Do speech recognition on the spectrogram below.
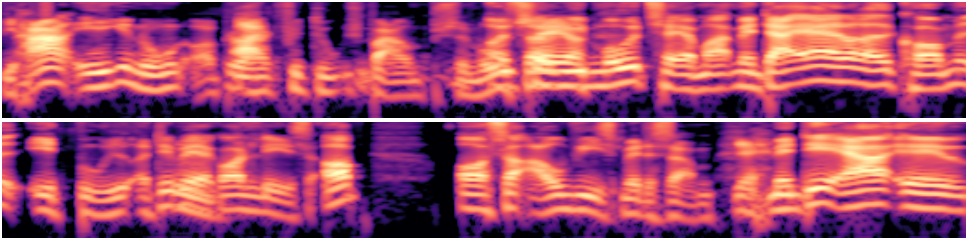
Vi har ikke nogen oplagt fidusbamse Og så modtager. vi modtager meget. Men der er allerede kommet et bud, og det vil mm. jeg godt læse op og så afvise med det samme. Ja. Men det er øh,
